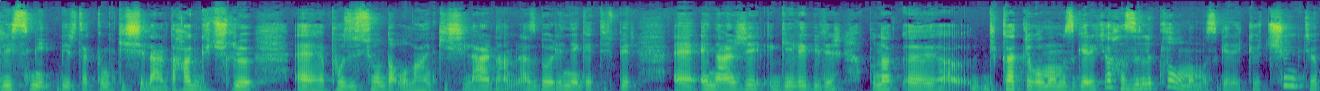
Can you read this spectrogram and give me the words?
resmi bir takım kişiler, daha güçlü pozisyonda olan kişilerden biraz böyle negatif bir enerji gelebilir. Buna dikkatli olmamız gerekiyor, hazırlıklı olmamız gerekiyor. Çünkü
